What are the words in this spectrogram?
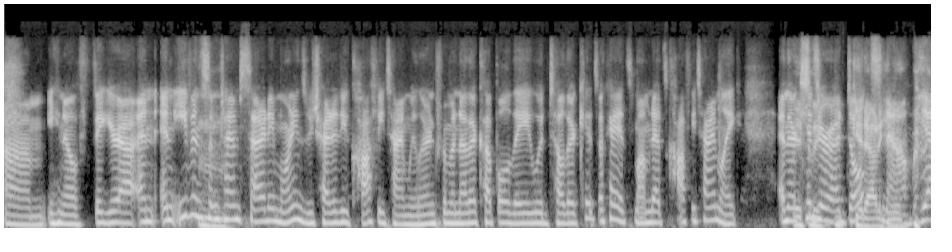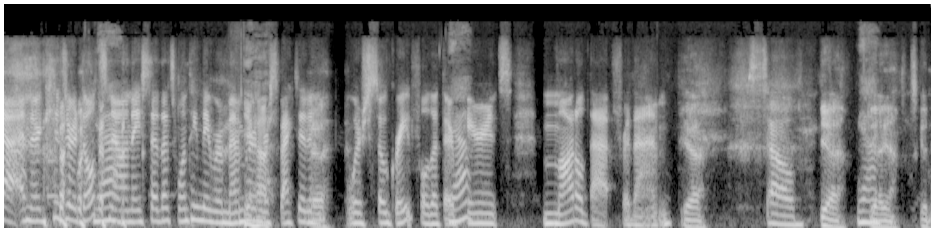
um, you know, figure out and and even mm. sometimes Saturday mornings we try to do coffee time. We learned from another couple, they would tell their kids, okay, it's mom dad's coffee time. Like and their Basically, kids are adults now. yeah. And their kids are adults yeah. now. And they said that's one thing they remember yeah. and respected. And we're so grateful that their parents modeled that for them. Yeah. So yeah. Yeah. Yeah. Yeah. It's good.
